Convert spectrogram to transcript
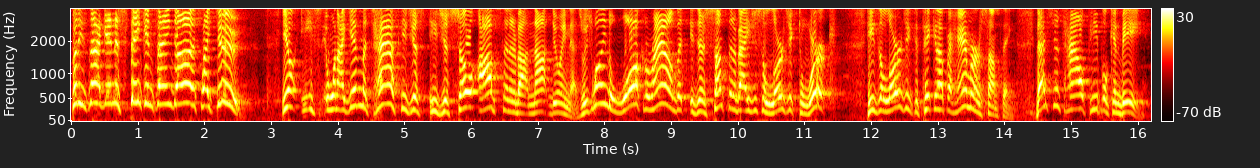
but he's not getting a stinking thing done. It's like, dude, you know, he's, when I give him a task, he's just, he's just so obstinate about not doing that. So he's willing to walk around, but there's something about he's just allergic to work. He's allergic to picking up a hammer or something. That's just how people can be.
